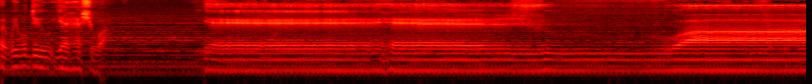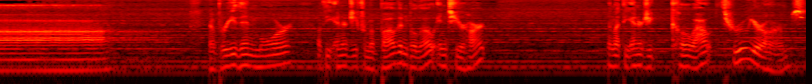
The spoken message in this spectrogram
But we will do Yeheshua. Yeshua. Now breathe in more of the energy from above and below into your heart and let the energy go out through your arms,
